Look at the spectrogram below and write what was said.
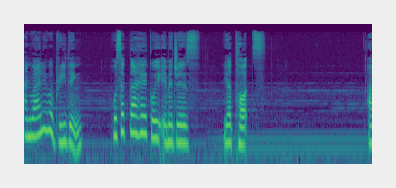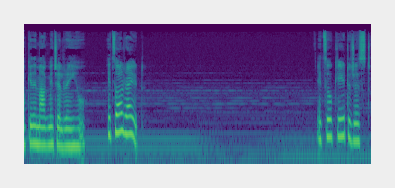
And while you were breathing, हो सकता है कोई images या thoughts आपके दिमाग में चल रही हो It's all right. It's okay to just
